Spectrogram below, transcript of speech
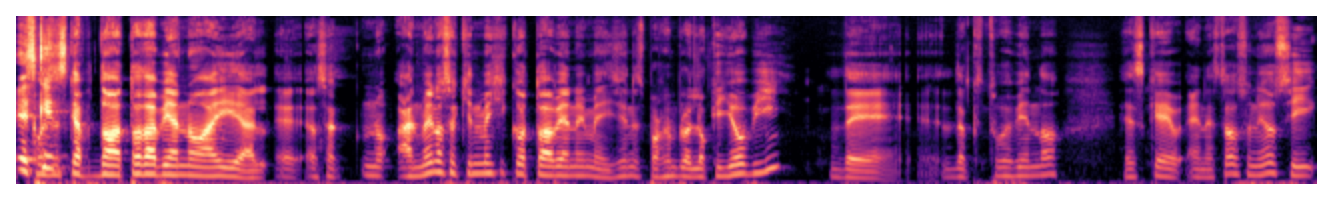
es pues que... es que no, todavía no hay, eh, o sea, no, al menos aquí en México todavía no hay mediciones. Por ejemplo, lo que yo vi de lo que estuve viendo es que en Estados Unidos sí,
